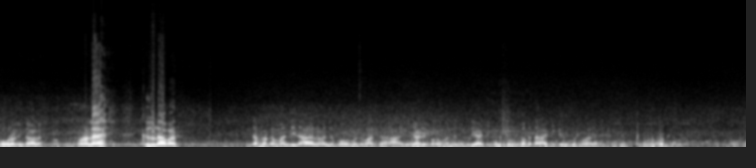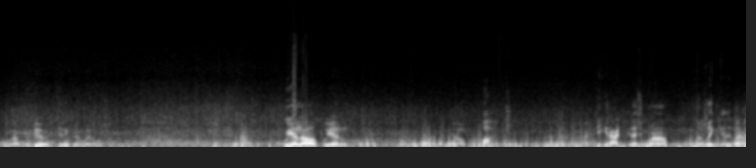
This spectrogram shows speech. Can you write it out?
போகிறோம் இதால் மழை கீழே வ இந்த பக்கம் வந்து இதால் நடந்து போக மட்டும் பார்த்தா இதாலே பக்கம் வந்து கூடி ஆட்டிக்குது முன் பக்கத்தை ஆட்டிக்கிறது மாலை. நான் குட்டியாக விரிச்சிருக்கிற மாதிரி புயலா? புயல். அப்பா. அடிக்கிற அடியில சும்மா நிறைக்குது வேற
